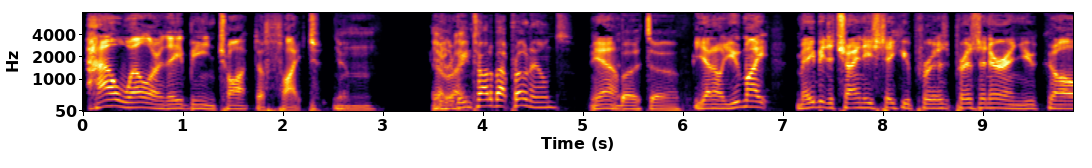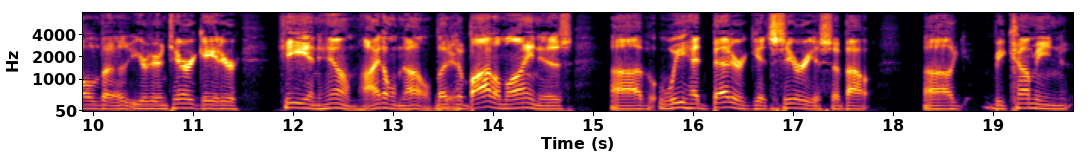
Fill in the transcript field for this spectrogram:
how well are they being taught to fight? Yeah. Yeah, they're right. being taught about pronouns. Yeah. But uh, you know, you might maybe the Chinese take you pris- prisoner and you called uh, your interrogator he and him. I don't know, but Yeah. the bottom line is uh, we had better get serious about uh, becoming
